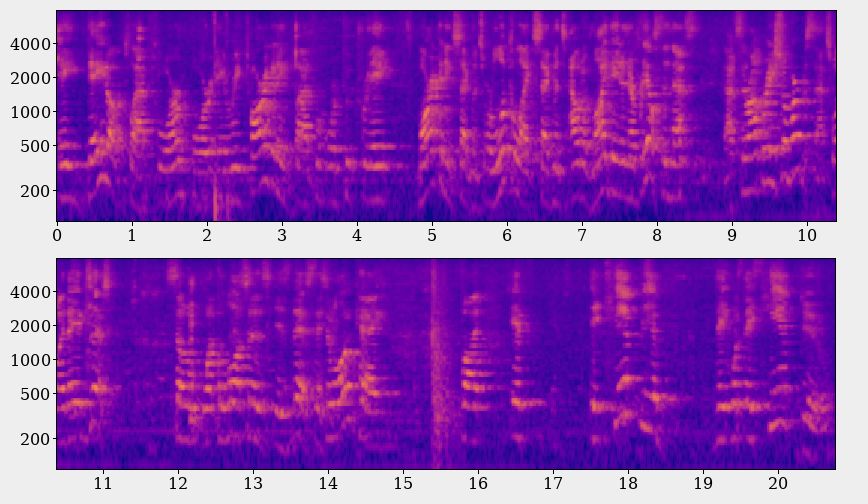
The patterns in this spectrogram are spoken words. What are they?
a data platform or a retargeting platform or to create marketing segments or lookalike segments out of my data and everybody else, then that's, that's their operational purpose. That's why they exist. So what the law says is this. They say, well, okay, but if it can't be a, they, what they can't do,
